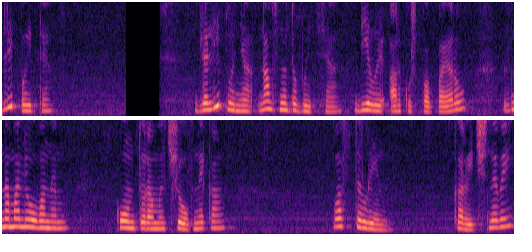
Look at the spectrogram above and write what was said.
ліпити. Для ліплення нам знадобиться білий аркуш паперу з намальованим контурами човника, пластилин коричневий,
